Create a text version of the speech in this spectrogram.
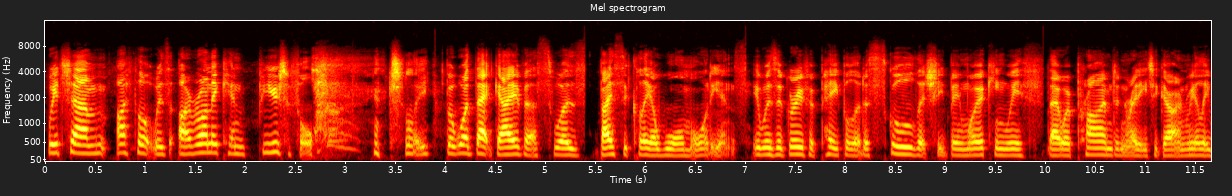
which um, I thought was ironic and beautiful. actually. But what that gave us was basically a warm audience. It was a group of people at a school that she'd been working with. They were primed and ready to go, and really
